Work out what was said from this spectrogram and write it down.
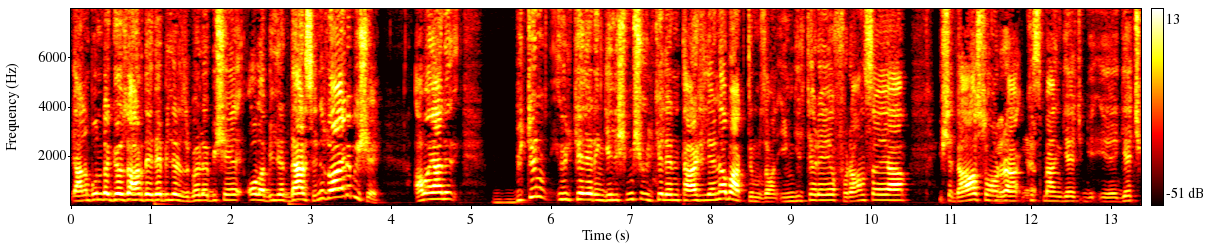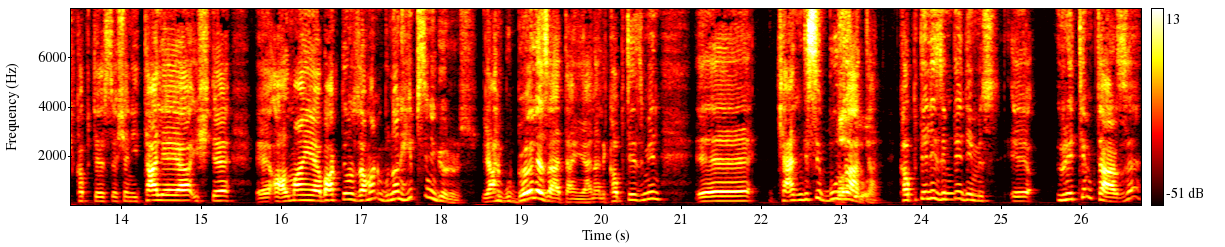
Yani bunu da göz ardı edebiliriz. Böyle bir şey olabilir derseniz o ayrı bir şey. Ama yani bütün ülkelerin gelişmiş ülkelerin tarihlerine baktığımız zaman İngiltere'ye, Fransa'ya, işte daha sonra evet, kısmen geç e, geç kapitalistleşen İtalya'ya, işte e, Almanya'ya baktığımız zaman bunların hepsini görürüz. Yani bu böyle zaten yani hani kapitalizmin e, kendisi bu Nasıl zaten. Bu? Kapitalizm dediğimiz e, üretim tarzı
